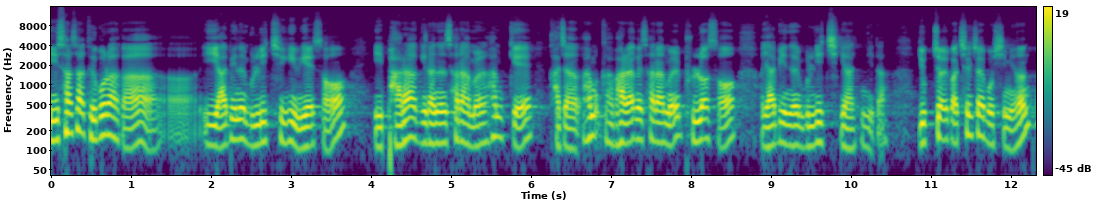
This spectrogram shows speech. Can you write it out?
이 사사 드보라가 어, 이 야빈을 물리치기 위해서 이 바락이라는 사람을 함께 가자 함- 바락의 사람을 불러서 야빈을 물리치게 합니다. 6절과 7절 보시면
